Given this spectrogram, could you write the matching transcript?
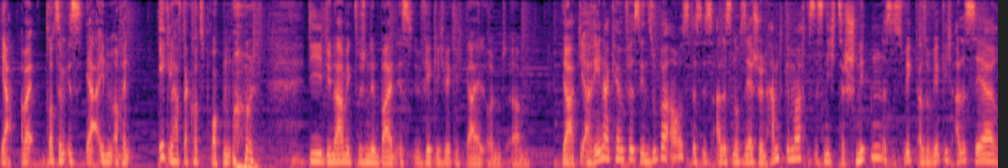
ja, aber trotzdem ist er eben auch ein ekelhafter Kotzbrocken und die Dynamik zwischen den beiden ist wirklich, wirklich geil und ähm, ja, die Arena-Kämpfe sehen super aus. Das ist alles noch sehr schön handgemacht. Es ist nicht zerschnitten. Es ist, wirkt also wirklich alles sehr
